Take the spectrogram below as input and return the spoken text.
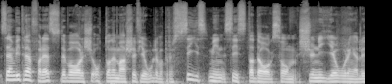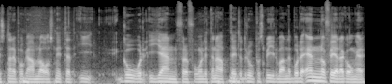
sen vi träffades, det var 28 mars i fjol, det var precis min sista dag som 29-åring. Jag lyssnade på gamla avsnittet igår igen för att få en liten update och drog på speedbandet både en och flera gånger.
